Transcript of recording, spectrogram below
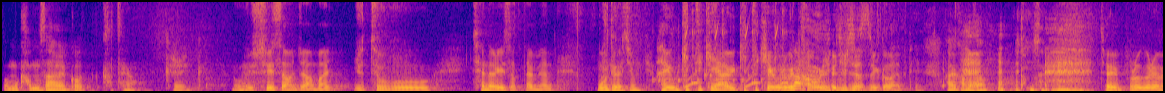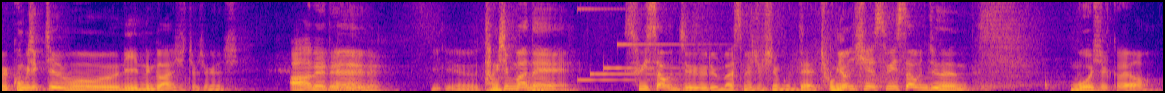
너무 감사할 것 같아요. 그러니까 우리 Sweet Sound 아마 유튜브 채널이 있었다면 모두가 지금 아유 기특해, 아유 기특해 그러고 다 올려주셨을 것 같아. 아 감사합니다. 감사합니다. 저희 프로그램에 공식 질문이 있는 거 아시죠, 종현 씨? 아 네네네. 네. 이, 어, 당신만의 sweet sound를 말씀해 주시는 건데 종현 씨의 sweet sound는 무엇일까요?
